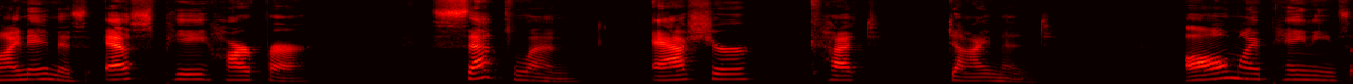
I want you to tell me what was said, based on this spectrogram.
My name is S.P. Harper. Sethlans Asscher Cut Diamond. All my paintings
